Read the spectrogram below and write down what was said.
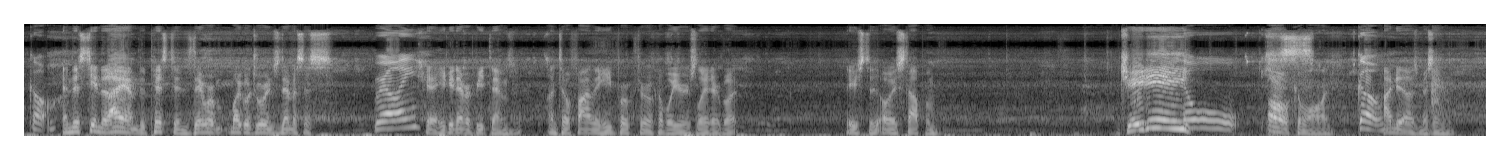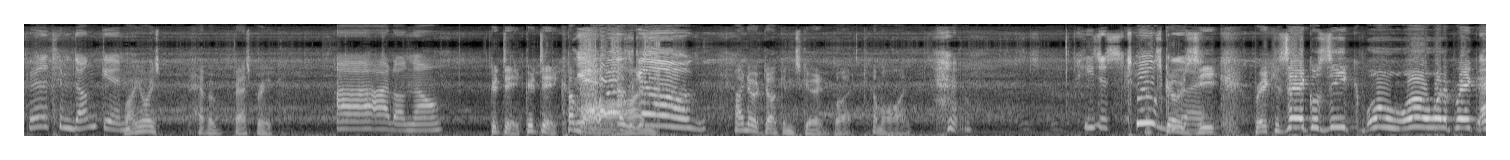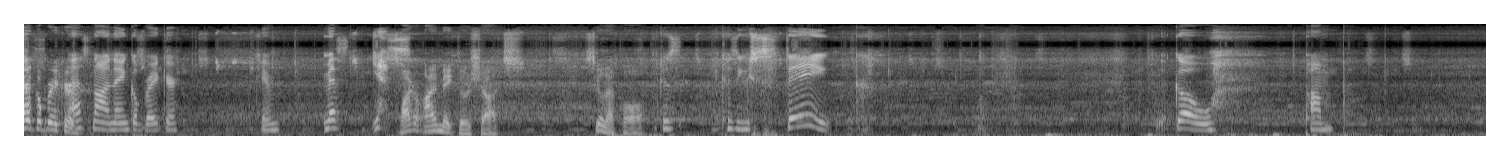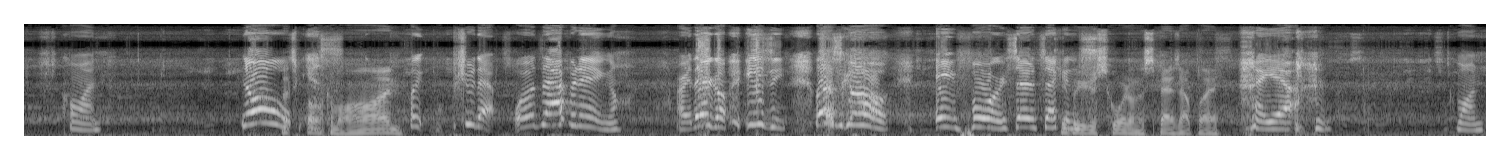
Go. And this team that I am, the Pistons, they were Michael Jordan's nemesis. Really? Yeah, he could never beat them until finally he broke through a couple years later, but they used to always stop him. JD! No. Oh, come on. Go. I knew that was missing. Good at Tim Duncan. Why you always have a fast break? Uh, I don't know. Good D, good D. Come Yeah, on. let's go. I know Duncan's good, but come on. He's just too Let's go, good. Zeke. Break his ankle, Zeke. Whoa, whoa, what a break. That's, ankle breaker. That's not an ankle breaker. Tim. Missed. Yes. Why don't I make those shots? Steal that ball. Because, because you stink. Go. Pump. Come on. No. Let's Oh, Yes. come on. Wait, shoot that. What's happening? Alright, there you go. Easy. Let's go. 8 4, 7 Can't believe you just scored on a spaz out play. yeah. Come on.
